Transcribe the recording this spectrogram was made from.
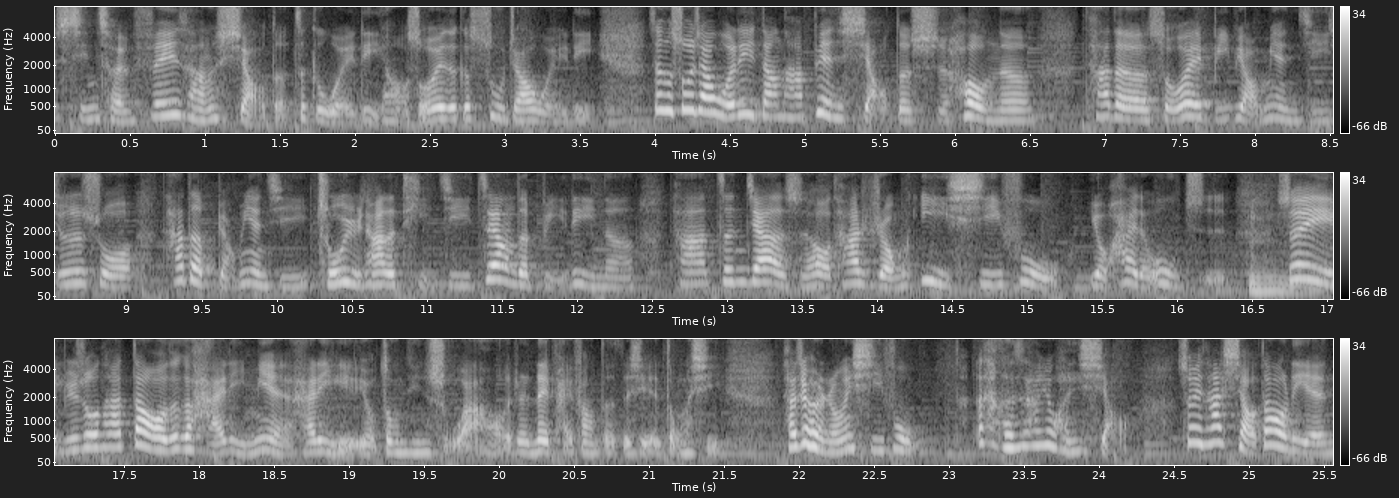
形成非常小的这个微粒哈，所谓这个塑胶微粒。这个塑胶微粒当它变小的时候呢，它的所谓比表面积，就是说它的表面积除以它的体积这样的比例呢，它增加的时候，它容易吸附。有害的物质，所以比如说它到这个海里面，海里也有重金属啊，或人类排放的这些东西，它就很容易吸附。那可是它又很小，所以它小到连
